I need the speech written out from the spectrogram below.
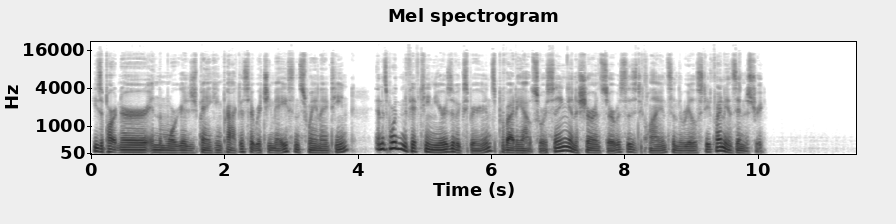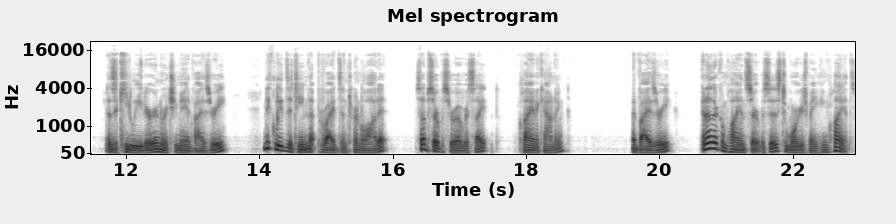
He's a partner in the mortgage banking practice at Richey May since 2019 and has more than 15 years of experience providing outsourcing and assurance services to clients in the real estate finance industry. As a key leader in Richey May Advisory, Nick leads a team that provides internal audit, subservicer oversight, client accounting, advisory, and other compliance services to mortgage banking clients.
